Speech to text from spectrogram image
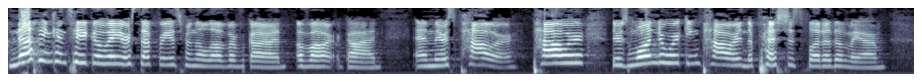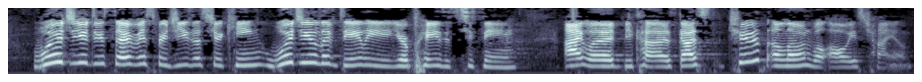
Nothing can take away or separate us from the love of God, of our God. And there's power, power, there's wonder working power in the precious blood of the Lamb. Would you do service for Jesus your King? Would you live daily your praises to sing? I would because God's truth alone will always triumph.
